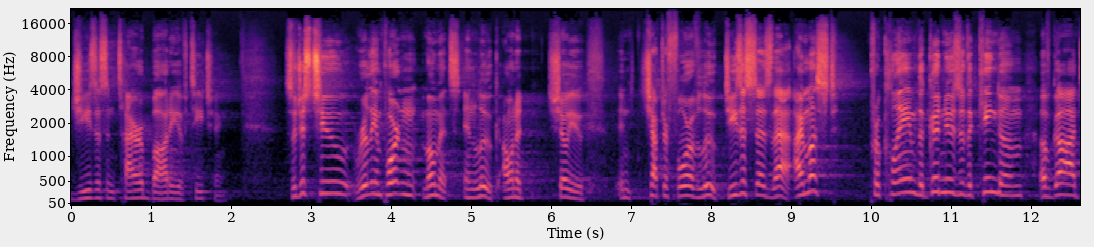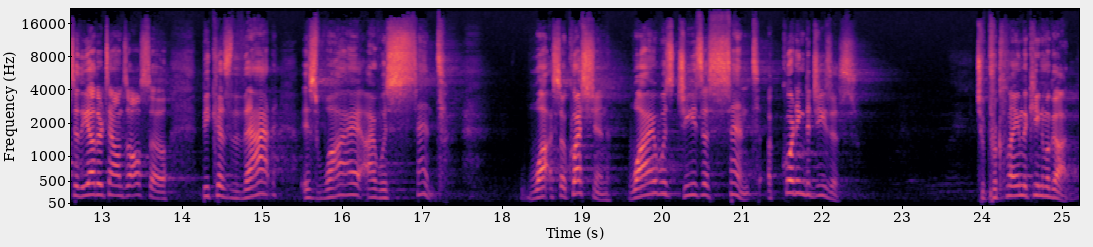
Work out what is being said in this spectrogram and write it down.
Jesus' entire body of teaching. So, just two really important moments in Luke I want to show you. In chapter 4 of Luke, Jesus says that I must proclaim the good news of the kingdom of God to the other towns also, because that is why I was sent. Why, so, question why was Jesus sent, according to Jesus, to proclaim the kingdom of God?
